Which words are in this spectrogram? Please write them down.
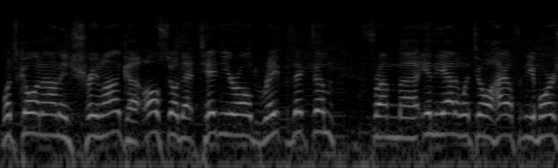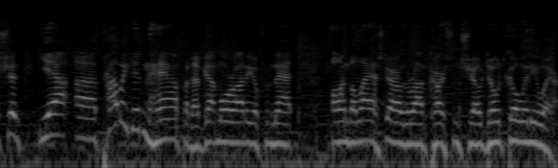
what's going on in Sri Lanka? Also, that 10 year old rape victim from uh, Indiana went to Ohio for the abortion. Yeah, uh, probably didn't happen. I've got more audio from that on the last hour of the Rob Carson Show. Don't go anywhere.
